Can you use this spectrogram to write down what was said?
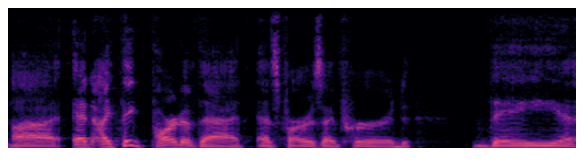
Uh, and I think part of that, as far as I've heard, they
